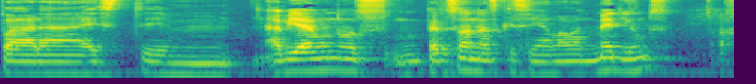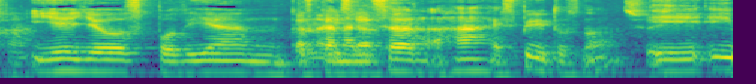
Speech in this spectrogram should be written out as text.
para, este, había unos personas que se llamaban mediums, y ellos podían pues, canalizar, ajá, espíritus, ¿no? Y, y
